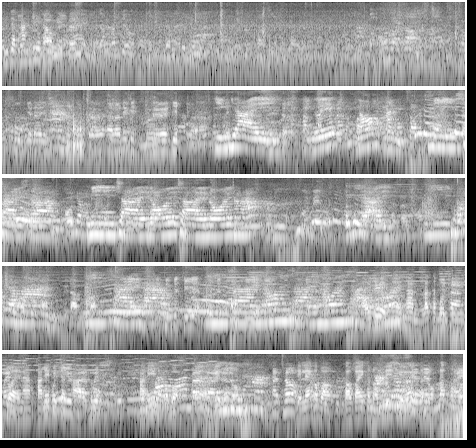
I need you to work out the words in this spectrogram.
คงจะได้เออแล้วนี่ก็เจอจริงหญิงใหญ่หญิงเล็กเนาะอันมีชายกลางมีชายน้อยชายน้อยนะคะหญิงใหญ่ มีพจมานมีชายกลางมีชายน้อยชายน้อยชายน้อย ท่านรัฐมนตรีช่วยนะคราวนี้ผมจะถ่ายรูปคราวนี้เราก็บอกเออยื่นขนมท่านชอบเสร็จแล้วก็บอกต่อไปขนมนี้ชื่อขนมรัฐมนตรี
